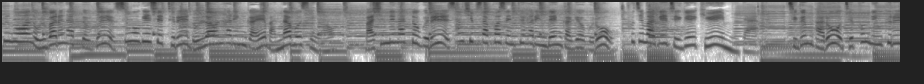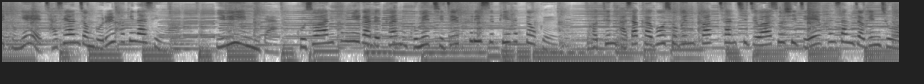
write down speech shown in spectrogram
풀무원 올바른 핫도그 20개 세트를 놀라운 할인가에 만나보세요. 맛있는 핫도그를 34% 할인된 가격으로 푸짐하게 즐길 기회입니다. 지금 바로 제품 링크를 통해 자세한 정보를 확인하세요. 1위입니다. 고소한 풍미 가득한 고메 치즈 크리스피 핫도그. 겉은 바삭하고 속은 꽉 찬 치즈와 소시지의 환상적인 조화.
